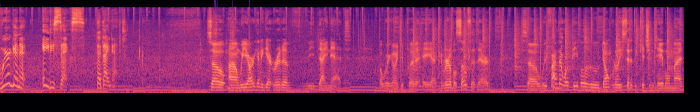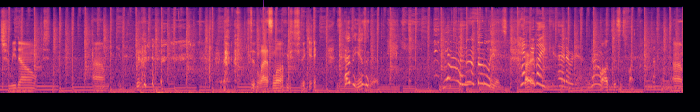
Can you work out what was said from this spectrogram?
We're gonna 86 the dinette. So um, we are going to get rid of the dinette, but we're going to put a, a convertible sofa there. So we find that we're people who don't really sit at the kitchen table much. We don't. Um, didn't last long. It's heavy, isn't it? Yeah, it totally is. Can't All be like, I don't know. No, I'll- this is fine. Um,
